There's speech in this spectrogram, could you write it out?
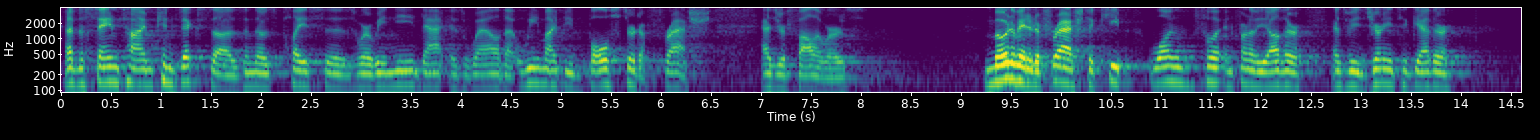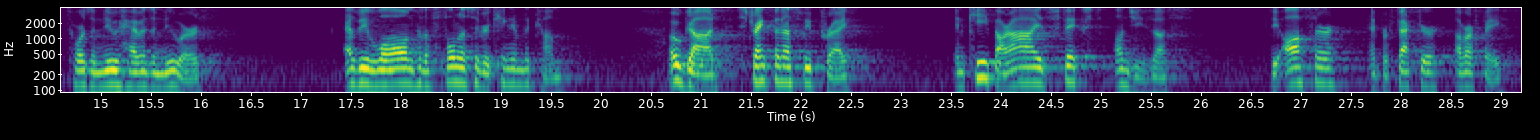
And at the same time, convicts us in those places where we need that as well, that we might be bolstered afresh as your followers. Motivated afresh to keep one foot in front of the other as we journey together towards a new heavens and new earth, as we long for the fullness of your kingdom to come. O oh God, strengthen us, we pray, and keep our eyes fixed on Jesus, the author and perfecter of our faith.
